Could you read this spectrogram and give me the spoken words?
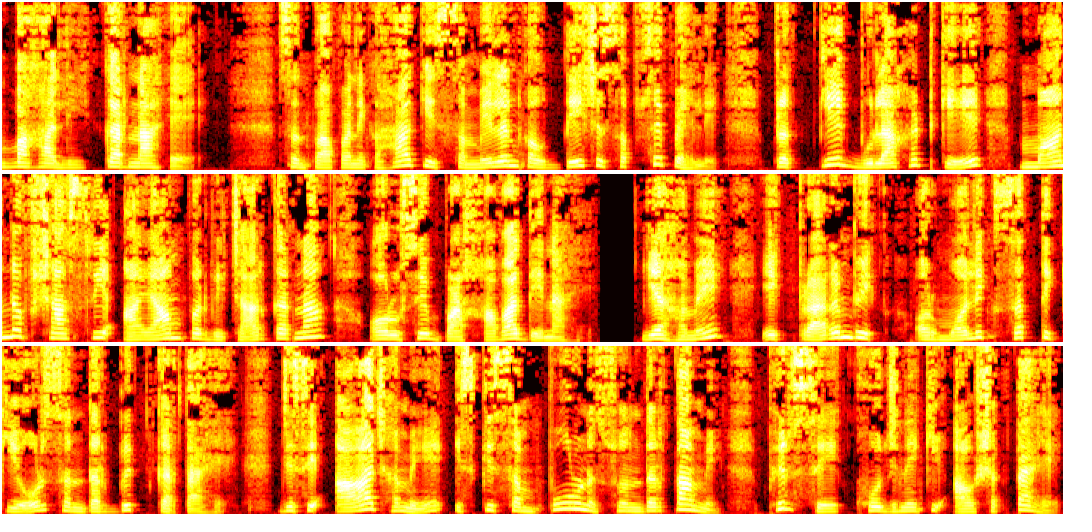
बहाली करना है। संत पापा ने कहा कि इस सम्मेलन का उद्देश्य सबसे पहले प्रत्येक बुलाहट के मानव शास्त्रीय आयाम पर विचार करना और उसे बढ़ावा देना है। यह हमें एक प्रारंभिक और मौलिक सत्य की ओर संदर्भित करता है, जिसे आज हमें इसकी संपूर्ण सुंदरता में फिर से खोजने की आवश्यकता है,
